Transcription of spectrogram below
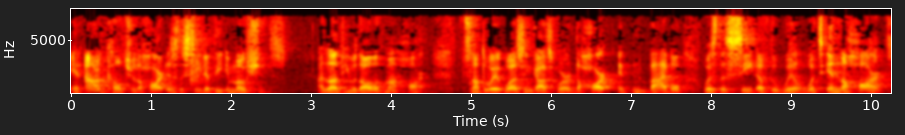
in our culture, the heart is the seat of the emotions. I love you with all of my heart. It's not the way it was in God's Word. The heart in the Bible was the seat of the will. What's in the heart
